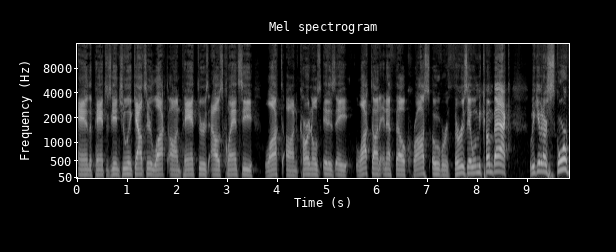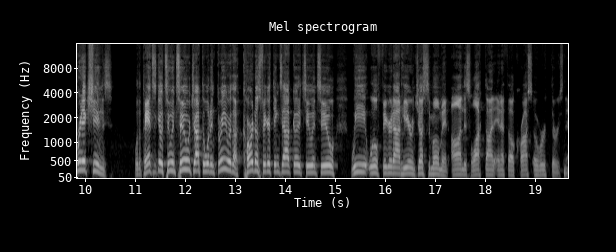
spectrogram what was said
and the Panthers. Again, Julian Council locked on Panthers. Alex Clancy locked on Cardinals. It is a locked on NFL crossover Thursday. When we come back, we give it our score predictions Will the Panthers go two and two or drop to one and three? Or the Cardinals figure things out, go to two and two? We will figure it out here in just a moment on this Locked On NFL crossover Thursday.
